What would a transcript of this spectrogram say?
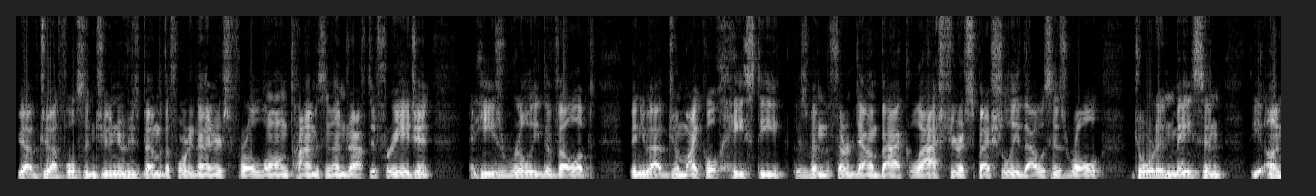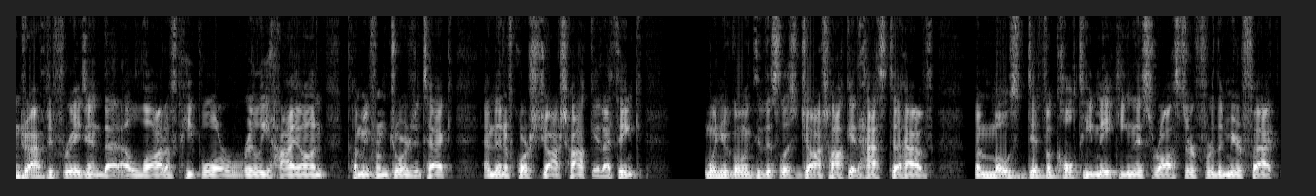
You have Jeff Wilson Jr., who's been with the 49ers for a long time as an undrafted free agent, and he's really developed. Then you have JaMycal Hasty, who's been the third down back last year, especially. That was his role. Jordan Mason, the undrafted free agent that a lot of people are really high on coming from Georgia Tech. And then, of course, Josh Hokit. I think when you're going through this list, Josh Hokit has to have the most difficulty making this roster for the mere fact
